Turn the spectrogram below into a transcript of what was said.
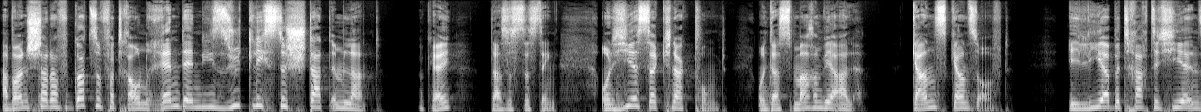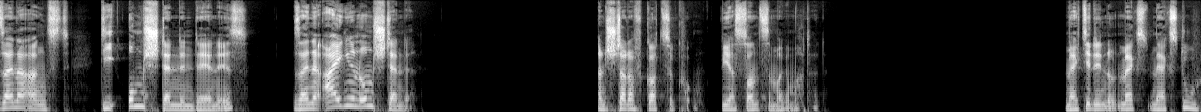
Aber anstatt auf Gott zu vertrauen, rennt er in die südlichste Stadt im Land. Okay? Das ist das Ding. Und hier ist der Knackpunkt. Und das machen wir alle. Ganz, ganz oft. Elia betrachtet hier in seiner Angst die Umstände, in denen er ist, seine eigenen Umstände, anstatt auf Gott zu gucken, wie er es sonst immer gemacht hat. Merkt ihr den merkst, merkst du,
